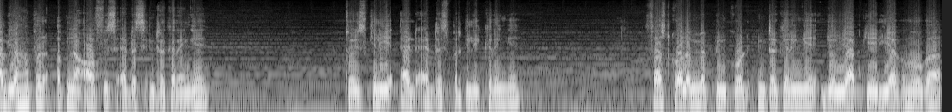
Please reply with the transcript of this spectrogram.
अब यहाँ पर अपना ऑफ़िस एड्रेस इंटर करेंगे। तो इसके लिए एड एड्रेस पर क्लिक करेंगे। फ़र्स्ट कॉलम में पिन कोड इंटर करेंगे जो भी आपके एरिया का होगा।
